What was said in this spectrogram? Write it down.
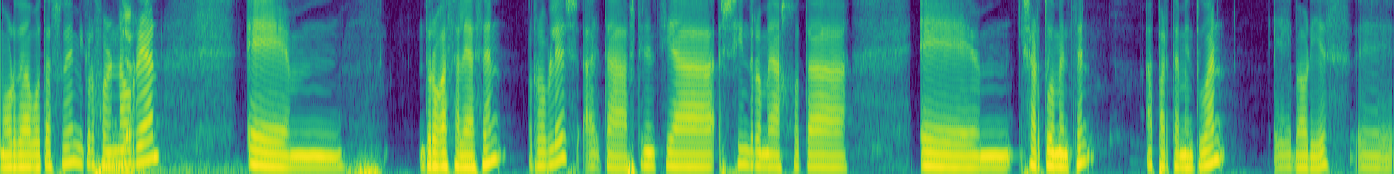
mordoa bota zuen mikrofonen Ja. aurrean, e, drogazalea zen, Robles, eta abstinentzia sindromea jota e, sartu omen zen, apartamentuan, e, ba hori ez, e,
